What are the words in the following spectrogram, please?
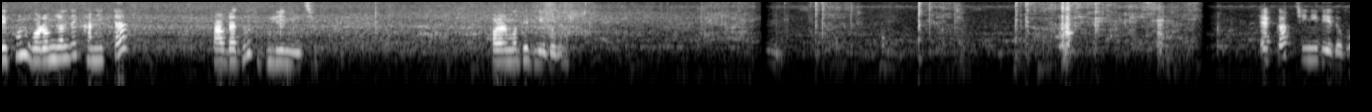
দেখুন, গরম জল দিয়ে খানিকটা পাউডার দুধ গুলিয়ে নিয়েছি। কড়ার মধ্যে দিয়ে দেবো এক কাপ চিনি দিয়ে দেবো।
